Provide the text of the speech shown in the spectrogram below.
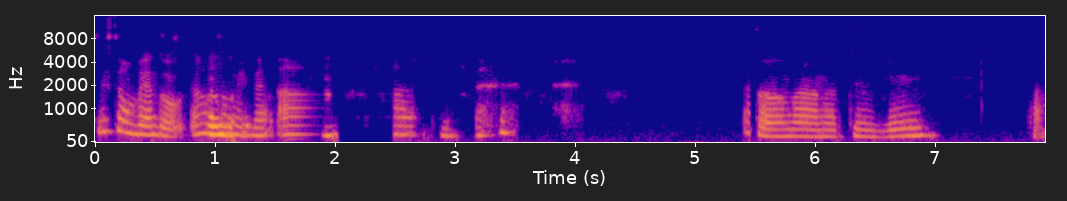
Vocês estão vendo? Eu não estou vendo. Ah, ah. Tá na, na TV. Tá.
